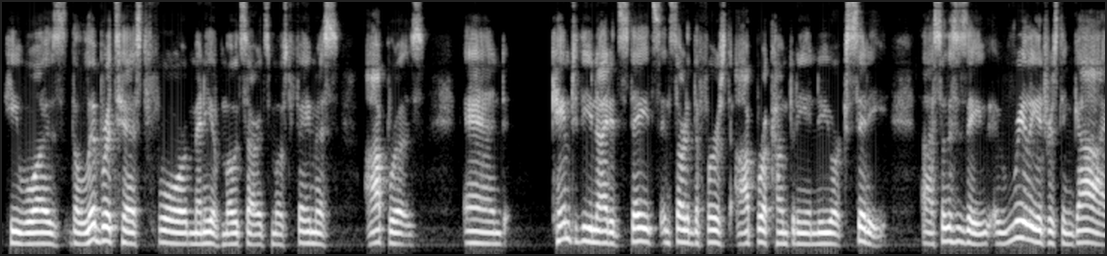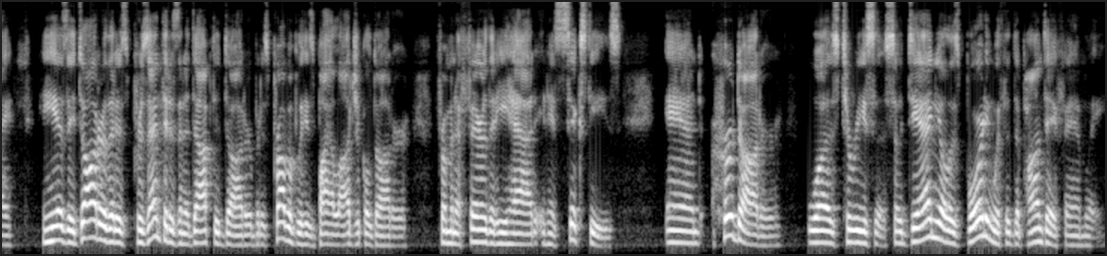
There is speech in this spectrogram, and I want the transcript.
He was the librettist for many of Mozart's most famous operas. And came to the United States and started the first opera company in New York City. Uh, so this is a, a, really interesting guy. He has a daughter that is presented as an adopted daughter, but is probably his biological daughter from an affair that he had in his 60s. And her daughter was Teresa. So Daniel is boarding with the Da Ponte family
